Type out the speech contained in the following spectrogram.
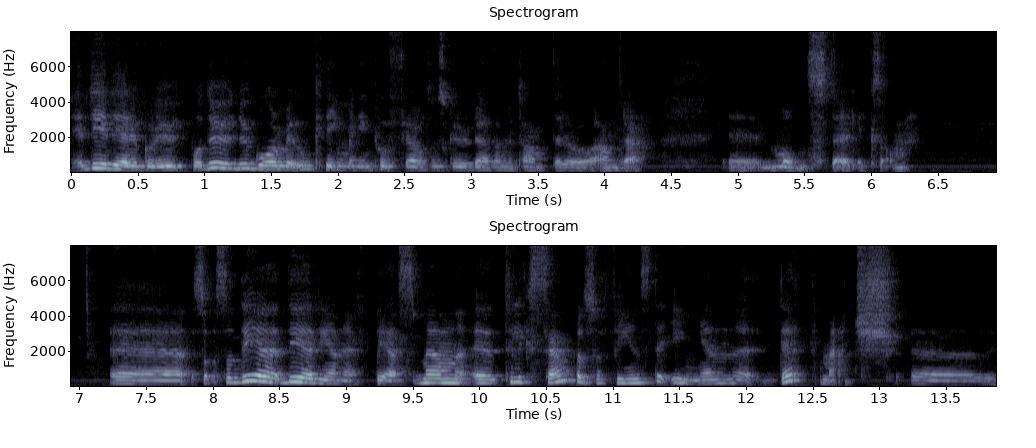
Det är det det går ut på. Du, du går med, omkring med din puffra och så ska du döda mutanter och andra eh, monster liksom. Eh, så, så det, det är ren FPS. Men eh, till exempel så finns det ingen deathmatch eh,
